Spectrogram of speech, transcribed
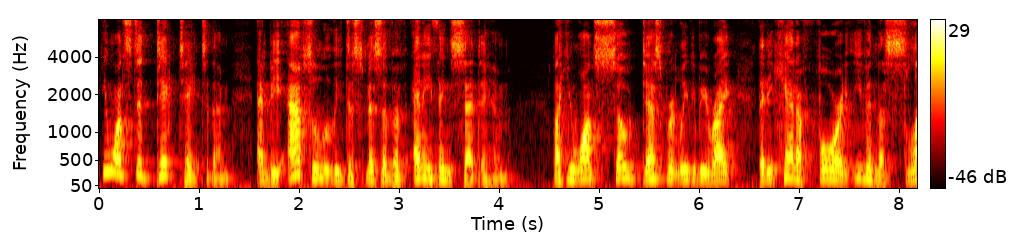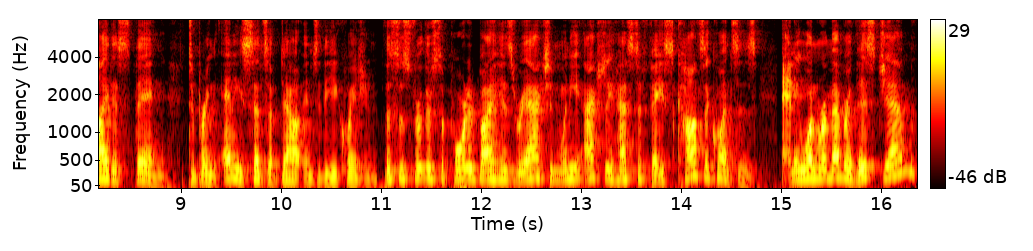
he wants to dictate to them and be absolutely dismissive of anything said to him. Like he wants so desperately to be right that he can't afford even the slightest thing to bring any sense of doubt into the equation. This is further supported by his reaction when he actually has to face consequences. Anyone remember this gem?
